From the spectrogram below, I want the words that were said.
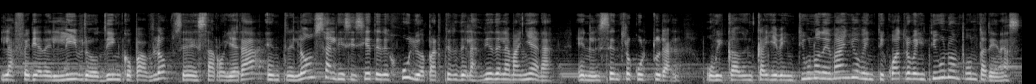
La Feria del Libro Dinko Pavlov se desarrollará entre el 11 al 17 de julio a partir de las 10 de la mañana en el Centro Cultural, ubicado en calle 21 de mayo 2421 en Punta Arenas.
